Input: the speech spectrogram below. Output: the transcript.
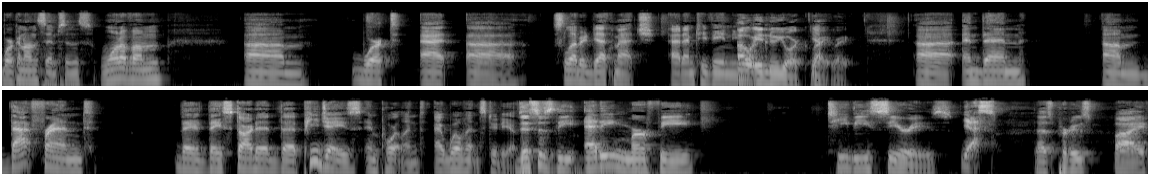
working on The Simpsons. One of them um, worked at uh, Celebrity Deathmatch at MTV in New York. oh, in New York, right, right. Uh, and then um, that friend, they they started the PJs in Portland at Will Vinton Studios. This is the Eddie Murphy TV series yes. that's produced by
